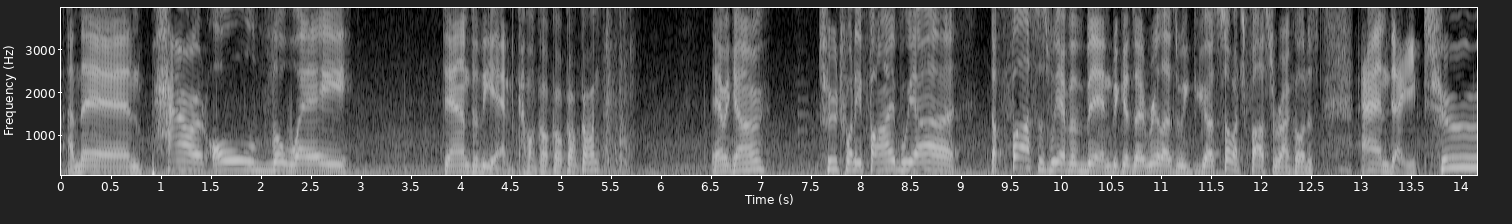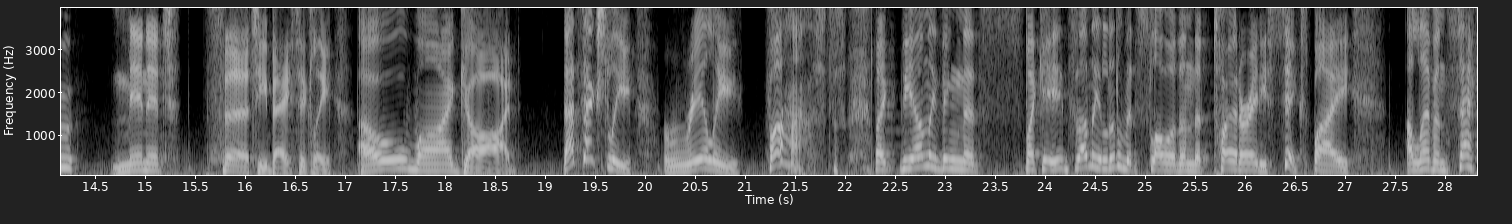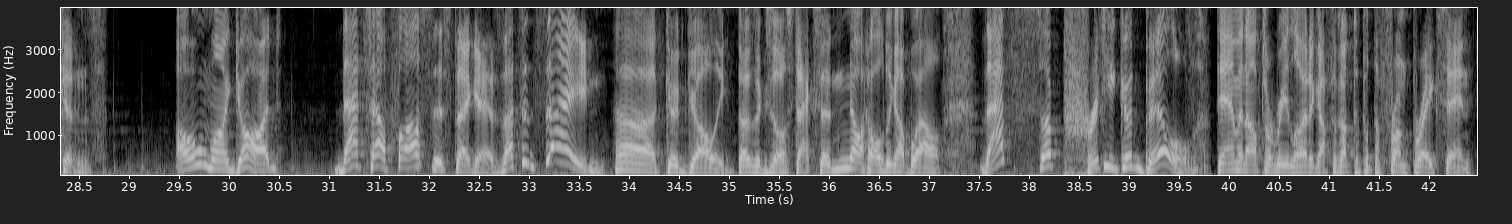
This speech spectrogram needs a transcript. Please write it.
And then power it all the way down to the end. Come on, come on, come on, come on. There we go. 225, we are the fastest we ever been because I realized we could go so much faster around corners. And a 2 minute 30, basically. Oh my god. That's actually really fast. like, the only thing that's, like, it's only a little bit slower than the Toyota 86 by 11 seconds. Oh my god. That's how fast this thing is. That's insane. Ah, good golly. Those exhaust stacks are not holding up well. That's a pretty good build. Damn it, after reloading, I forgot to put the front brakes in.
